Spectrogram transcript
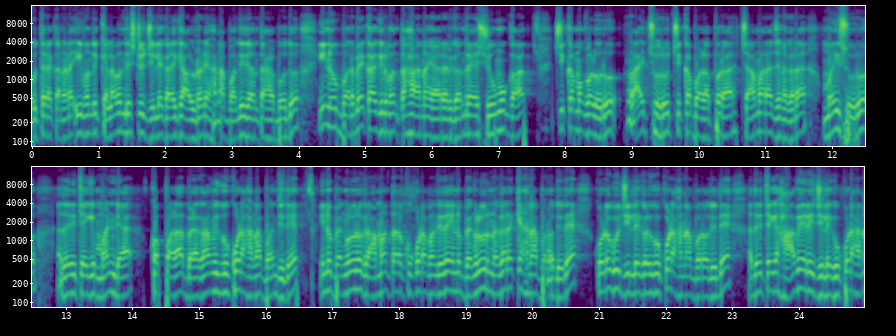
ಉತ್ತರ ಕನ್ನಡ ಈ ಒಂದು ಕೆಲವೊಂದಿಷ್ಟು ಜಿಲ್ಲೆಗಳಿಗೆ ಆಲ್ರೆಡಿ ಹಣ ಬಂದಿದೆ ಅಂತ ಹೇಳ್ಬೋದು. ಇನ್ನು ಬರಬೇಕಾಗಿರುವಂತಹ ಹಣ ಯಾರ್ಯಾರಿಗೆ ಅಂದರೆ ಶಿವಮೊಗ್ಗ, ಚಿಕ್ಕಮಗಳೂರು, ರಾಯಚೂರು, ಚಿಕ್ಕಬಳ್ಳಾಪುರ, ಚಾಮರಾಜನಗರ, ಮೈಸೂರು, ಅದೇ ರೀತಿಯಾಗಿ ಮಂಡ್ಯ ಕೊಪ್ಪಳ, ಬೆಳಗಾವಿಗೂ ಕೂಡ ಹಣ ಬಂದಿದೆ. ಇನ್ನು ಬೆಂಗಳೂರು ಗ್ರಾಮಾಂತರಕ್ಕೂ ಕೂಡ ಬಂದಿದೆ. ಇನ್ನು ಬೆಂಗಳೂರು ನಗರಕ್ಕೆ ಹಣ ಬರೋದಿದೆ. ಕೊಡಗು ಜಿಲ್ಲೆಗಳಿಗೂ ಕೂಡ ಹಣ ಬರೋದಿದೆ. ಅದೇ ರೀತಿಯಾಗಿ ಹಾವೇರಿ ಜಿಲ್ಲೆಗೂ ಕೂಡ ಹಣ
